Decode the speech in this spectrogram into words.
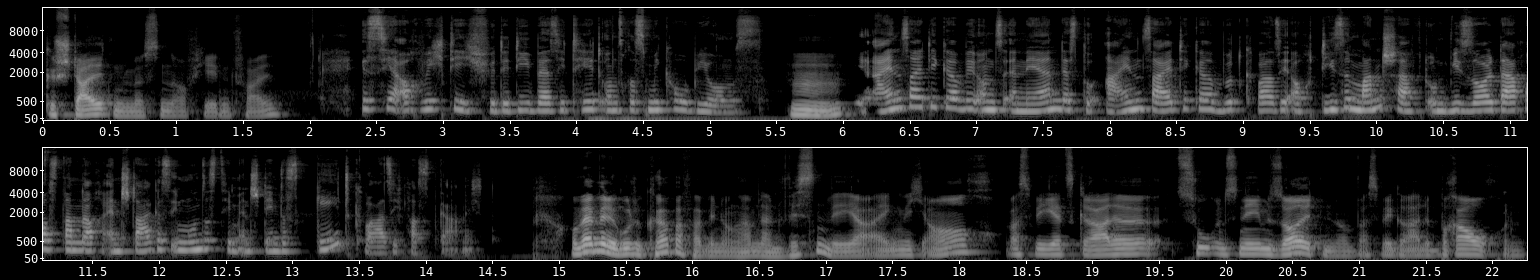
gestalten müssen, auf jeden Fall. Ist ja auch wichtig für die Diversität unseres Mikrobioms. Hm. Je einseitiger wir uns ernähren, desto einseitiger wird quasi auch diese Mannschaft. Und wie soll daraus dann auch ein starkes Immunsystem entstehen? Das geht quasi fast gar nicht. Und wenn wir eine gute Körperverbindung haben, dann wissen wir ja eigentlich auch, was wir jetzt gerade zu uns nehmen sollten und was wir gerade brauchen.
